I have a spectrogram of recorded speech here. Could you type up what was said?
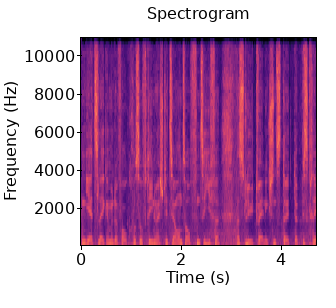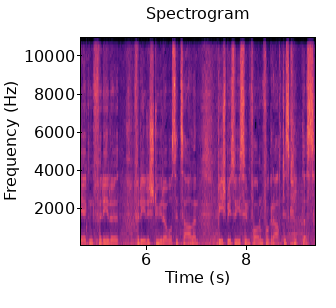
Und jetzt legen wir den Fokus auf die Investitionsoffensive, dass die Leute wenigstens dort etwas kriegen für ihre, für ihre Steuern, die sie zahlen. Beispielsweise in Form von Gratis-Kitas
